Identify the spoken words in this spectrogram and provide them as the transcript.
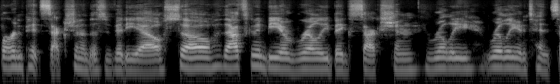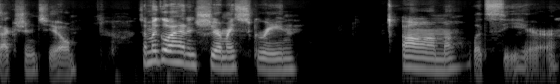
burn pit section of this video. So that's to be a really big section, really, really intense section too. So I'm going to go ahead and share my screen. Um, let's see here.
